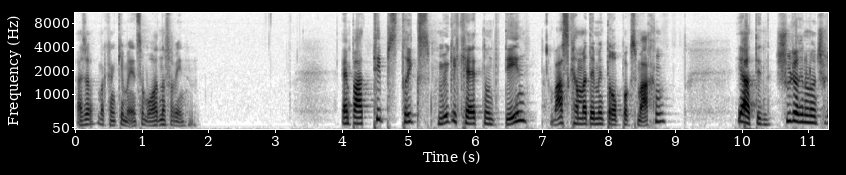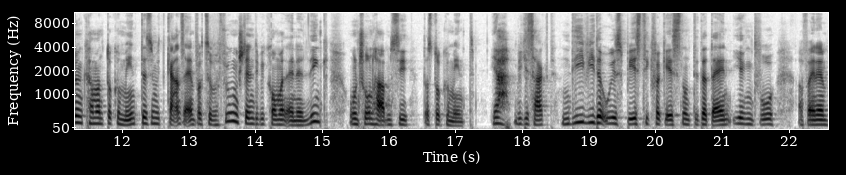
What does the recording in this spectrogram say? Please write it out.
Also man kann gemeinsam Ordner verwenden. Ein paar Tipps, Tricks, Möglichkeiten und Ideen. Was kann man denn mit Dropbox machen? Ja, den Schülerinnen und Schülern kann man Dokumente somit ganz einfach zur Verfügung stellen. Die bekommen einen Link und schon haben sie das Dokument. Ja, wie gesagt, nie wieder USB-Stick vergessen und die Dateien irgendwo auf einem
